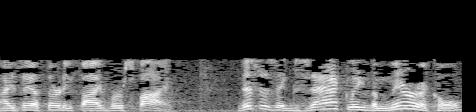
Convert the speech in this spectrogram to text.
Isaiah 35, verse 5. This is exactly the miracle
